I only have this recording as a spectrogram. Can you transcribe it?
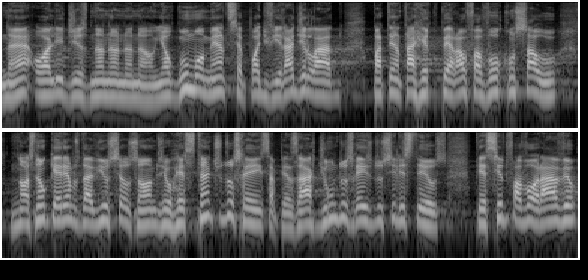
né, olha e diz, não, não, não, não, em algum momento você pode virar de lado para tentar recuperar o favor com Saul. Nós não queremos Davi e os seus homens e o restante dos reis, apesar de um dos reis dos filisteus ter sido favorável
